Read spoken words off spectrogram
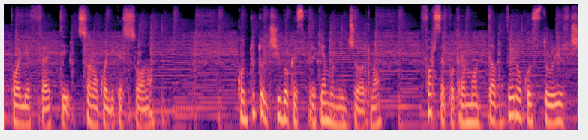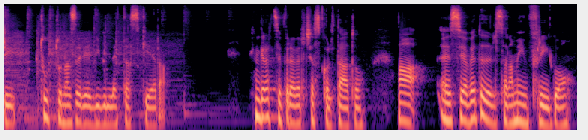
poi gli effetti sono quelli che sono. Con tutto il cibo che sprechiamo ogni giorno, forse potremmo davvero costruirci tutta una serie di villette a schiera. Grazie per averci ascoltato. Ah, e se avete del salame in frigo,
